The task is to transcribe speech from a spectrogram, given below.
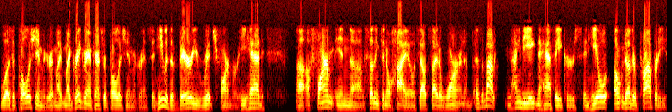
was a Polish immigrant. My my great grandparents were Polish immigrants, and he was a very rich farmer. He had uh, a farm in uh, Southington, Ohio. It's outside of Warren. It's about ninety-eight and a half acres, and he owned other properties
